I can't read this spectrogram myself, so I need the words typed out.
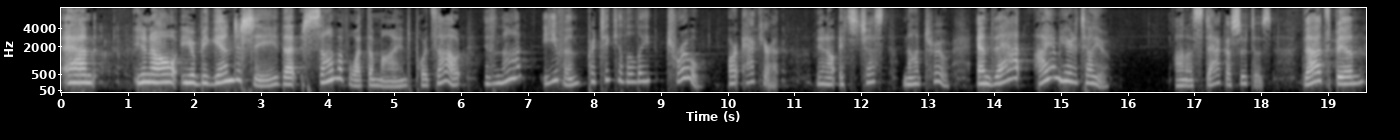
And, you know, you begin to see that some of what the mind puts out is not even particularly true or accurate. You know, it's just not true. And that, I am here to tell you, on a stack of suttas, that's been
